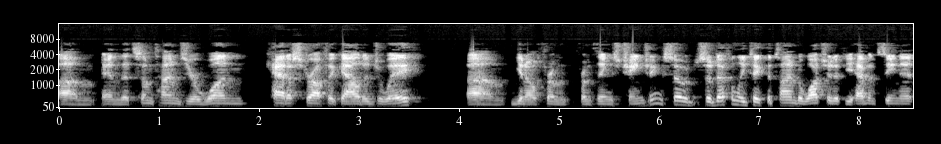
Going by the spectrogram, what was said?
Um, and that sometimes you're one catastrophic outage away, um, you know, from, from things changing. So, so definitely take the time to watch it if you haven't seen it.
